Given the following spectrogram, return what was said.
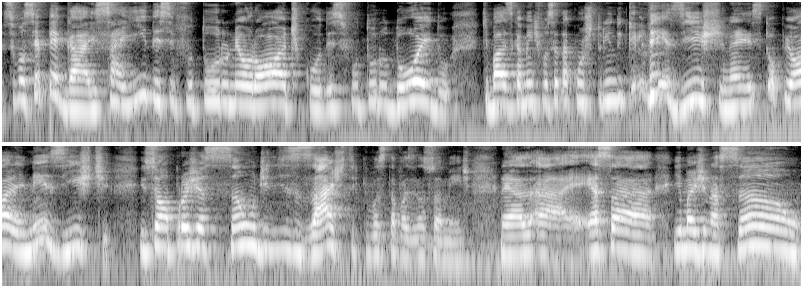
se você pegar e sair desse futuro neurótico, desse futuro doido, que basicamente você está construindo e que ele nem existe, né? Esse que é o pior, ele nem existe. Isso é uma projeção de desastre que você está fazendo na sua mente. Né? A, a, essa imaginação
